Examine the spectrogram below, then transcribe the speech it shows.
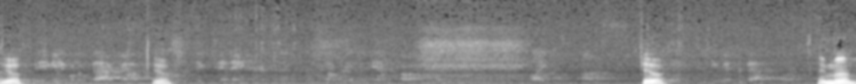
Yeah. Yeah. Yeah. Amen.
